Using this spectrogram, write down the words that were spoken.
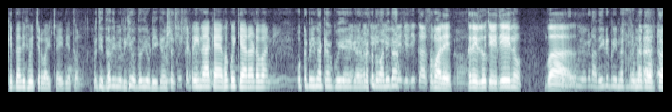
ਕਿੱਦਾਂ ਦੀ ਫਿਊਚਰ ਵਾਈਫ ਚਾਹੀਦੀ ਹੈ ਤੁਹਾਨੂੰ? ਉਹ ਜਿੱਦਾਂ ਦੀ ਮਿਲ ਗਈ ਉਦਾਂ ਦੀ ਉਹ ਠੀਕ ਹੈ। ਕੋਈ ਕਟਰੀਨਾ ਕੈਫ ਕੋਈ ਕਿਆਰਾ ਡਵਾਨੀ ਉਹ ਕਟਰੀਨਾ ਕੈਫ ਕੋਈ ਤਾਂ ਇਹ ਜਿਹੜੀ ਘਰ ਸੰਭਾਲੇ ਘਰੇਲੂ ਚਾਹੀਦੀ ਹੈ ਇਹਨੂੰ। ਬਸ। ਤੂੰ ਇਹ ਕਢਾ ਦੇ ਕਟਰੀਨਾ ਕਟਰੀਨਾ ਕੈਫ ਤਾਂ।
